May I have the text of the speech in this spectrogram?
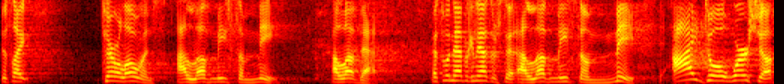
It's like Terrell Owens, I love me some me. I love that. That's what Nebuchadnezzar said. I love me some me. Idol worship.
